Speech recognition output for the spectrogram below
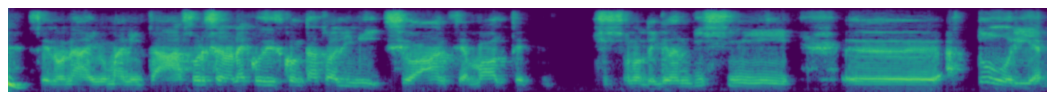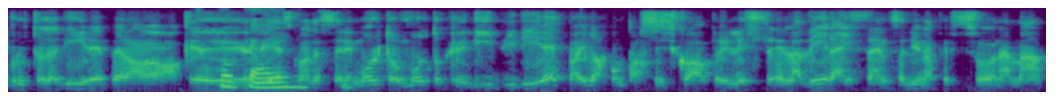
Mm, se non hai umanità. Forse non è così scontato all'inizio, anzi a volte ci sono dei grandissimi eh, attori, è brutto da dire, però che riescono ad essere molto, molto credibili e poi dopo un po' si scopre la vera essenza di una persona, ma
